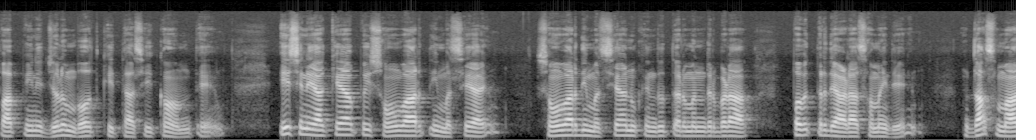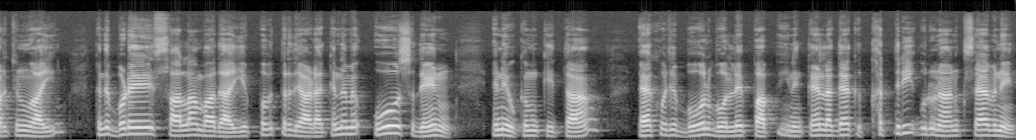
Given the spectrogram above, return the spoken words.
ਪਾਪੀ ਨੇ ਜ਼ੁਲਮ ਬਹੁਤ ਕੀਤਾ ਸੀ ਕੌਮ ਤੇ। ਇਸ ਨੇ ਆਖਿਆ ਵੀ ਸੋਮਵਾਰ ਦੀ ਮੱਸਿਆ ਹੈ ਸੋਮਵਾਰ ਦੀ ਮੱਸਿਆ ਨੂੰ ਹਿੰਦੂ ਧਰਮ ਅੰਦਰ ਬੜਾ ਪਵਿੱਤਰ ਦਿਹਾੜਾ ਸਮਝਦੇ ਨੇ। 10 ਮਾਰਚ ਨੂੰ ਆਈ। ਕਹਿੰਦੇ, ਬੜੇ ਸਾਲਾਂ ਬਾਅਦ ਆਈ ਇਹ ਪਵਿੱਤਰ ਦਿਹਾੜਾ। ਕਹਿੰਦਾ, ਮੈਂ ਉਸ ਦਿਨ ਇਹਨੇ ਹੁਕਮ ਕੀਤਾ ਐਖੋ ਜੇ ਬੋਲ ਬੋਲੇ ਪਾਪੀ ਨੇ ਕਹਿਣ ਲੱਗਾ ਕਿ ਖੱਤਰੀ ਗੁਰੂ ਨਾਨਕ ਸਾਹਿਬ ਨੇ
